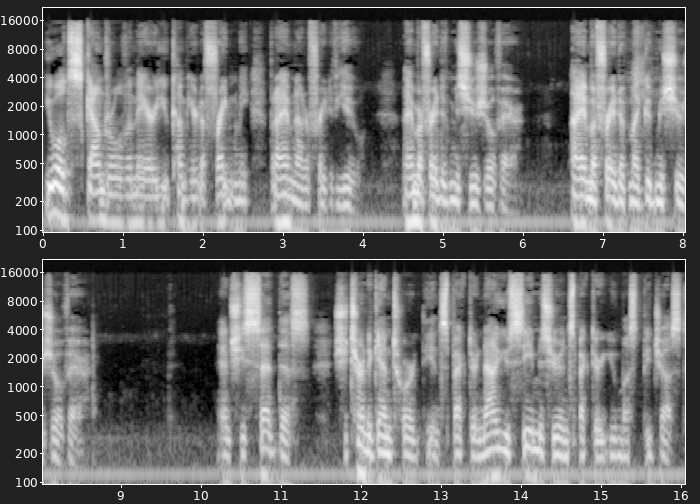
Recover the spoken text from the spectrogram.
you old scoundrel of a mayor, you come here to frighten me, but I am not afraid of you. I am afraid of Monsieur Javert. I am afraid of my good Monsieur Javert. And she said this. She turned again toward the inspector. Now you see, Monsieur Inspector, you must be just.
